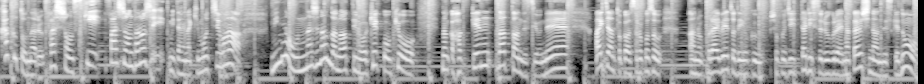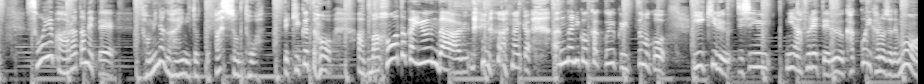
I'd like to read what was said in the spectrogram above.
核となるファッション好きファッション楽しいみたいな気持ちはみんな同じなんだなっていうのが結構今日なんか発見だったんですよね。愛ちゃんとかはそれこそあのプライベートでよく食事行ったりするぐらい仲良しなんですけどそういえば改めて富永愛にとってファッションとは？って聞くとあ魔法とか言うんだみたいな なんかあんなにこうかっこよくいつもこう言い切る自信に溢れてるかっこいい彼女でも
